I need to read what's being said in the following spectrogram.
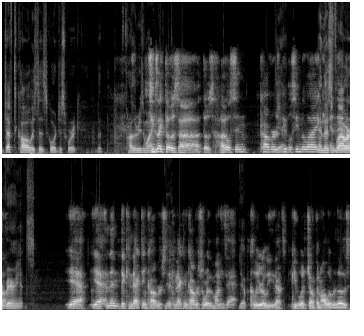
Jeff Dekal always does gorgeous work. But part of the reason why seems like those uh, those Huddleston covers yeah. people seem to like, and those and flower then, uh, variants. Yeah, yeah, and then the connecting covers. Yeah. The connecting covers are where the money's at. Yep. Clearly, that's people are jumping all over those.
